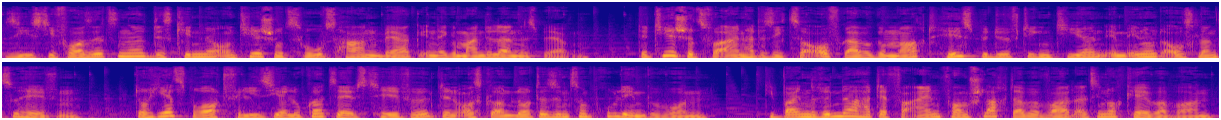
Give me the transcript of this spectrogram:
Sie ist die Vorsitzende des Kinder- und Tierschutzhofs Hahnenberg in der Gemeinde Landesbergen. Der Tierschutzverein hat es sich zur Aufgabe gemacht, hilfsbedürftigen Tieren im In- und Ausland zu helfen. Doch jetzt braucht Felicia Luckert selbst Hilfe, denn Oskar und Lotte sind zum Problem geworden. Die beiden Rinder hat der Verein vorm Schlachter bewahrt, als sie noch Kälber waren.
